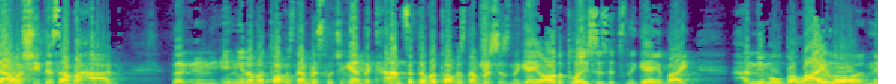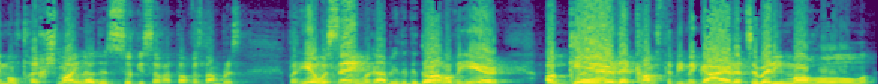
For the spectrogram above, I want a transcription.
that was Shitas HaBahag, the union of a toughest numbers, which again, the concept of a toughest numbers is negay. Other places it's negay by hanimul balaylo, nimul techshmoina, this sugis of a toughest numbers. But here we're saying, be the gedorim over here, a ger that comes to be megayah that's already mohol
